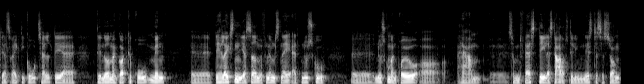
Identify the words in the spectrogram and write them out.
det er altså rigtig gode tal. Det er, det er noget, man godt kan bruge, men øh, det er heller ikke sådan, jeg sad med fornemmelsen af, at nu skulle, øh, nu skulle man prøve at have ham øh, som en fast del af startopstillingen næste sæson.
